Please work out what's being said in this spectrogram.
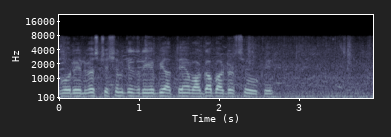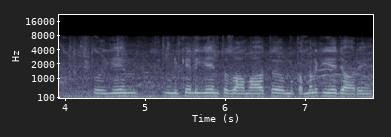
वो रेलवे स्टेशन के ज़रिए भी आते हैं, वाघा बॉर्डर से होके। तो ये उनके लिए इंतज़ाम मुकम्मल किए जा रहे हैं,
